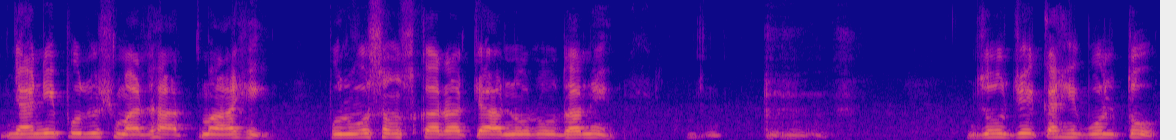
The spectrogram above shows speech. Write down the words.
ज्ञानीपुरुष माझा आत्मा आहे. पूर्वसंस्काराच्या अनुरोधाने जो जे काही बोलतो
